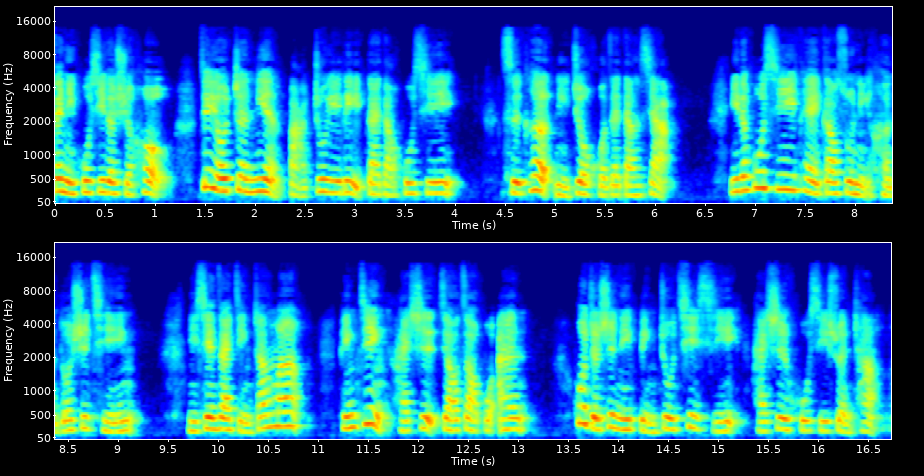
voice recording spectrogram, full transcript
在你呼吸的时候，借由正念把注意力带到呼吸，此刻你就活在当下。你的呼吸可以告诉你很多事情：你现在紧张吗？平静还是焦躁不安？或者是你屏住气息还是呼吸顺畅？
